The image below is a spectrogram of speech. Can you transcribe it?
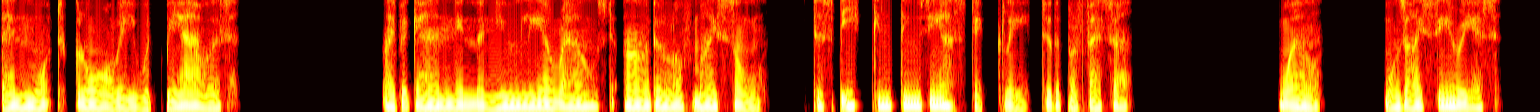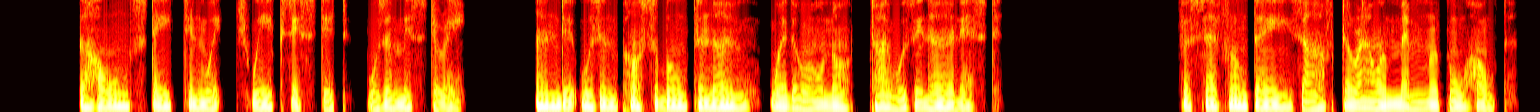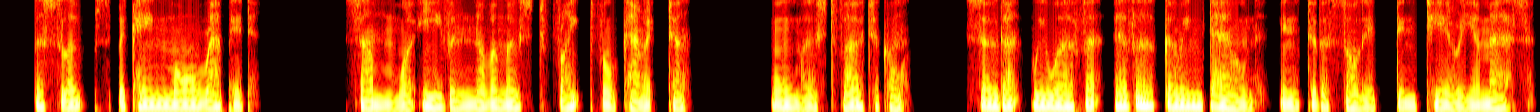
Then what glory would be ours I began in the newly aroused ardour of my soul to speak enthusiastically to the Professor. Well, was I serious? The whole state in which we existed was a mystery, and it was impossible to know whether or not I was in earnest. For several days after our memorable halt, the slopes became more rapid some were even of a most frightful character, almost vertical, so that we were for ever going down into the solid interior mass.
